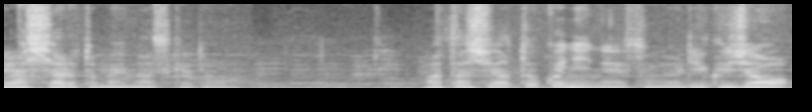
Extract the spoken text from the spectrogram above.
いらっしゃると思いますけど私は特にねその陸上、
